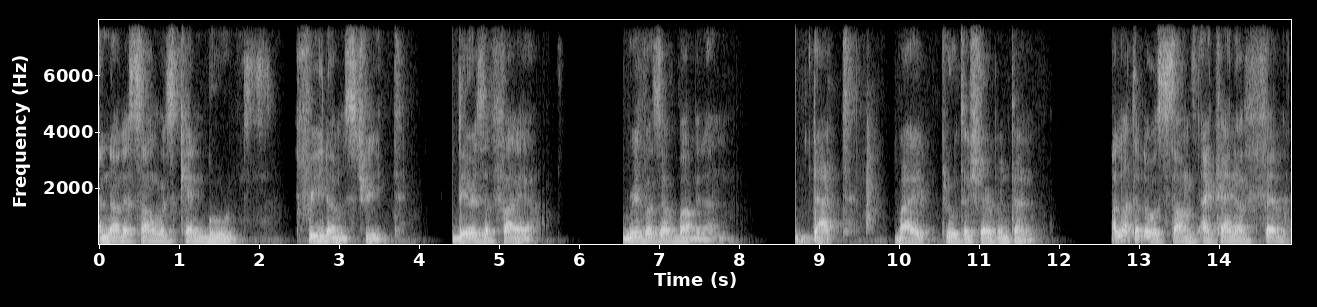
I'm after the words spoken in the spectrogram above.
another song was Ken Boothe's Freedom Street, There's a Fire, Rivers of Babylon. That by Pluto Shervington. A lot of those songs I kind of felt,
